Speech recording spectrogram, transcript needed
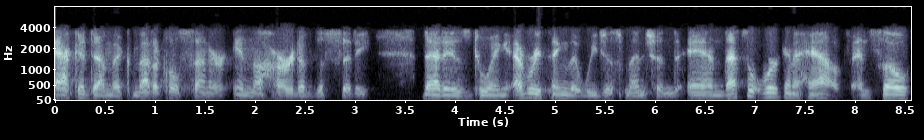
academic medical center in the heart of the city that is doing everything that we just mentioned. And that's what we're going to have. And so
